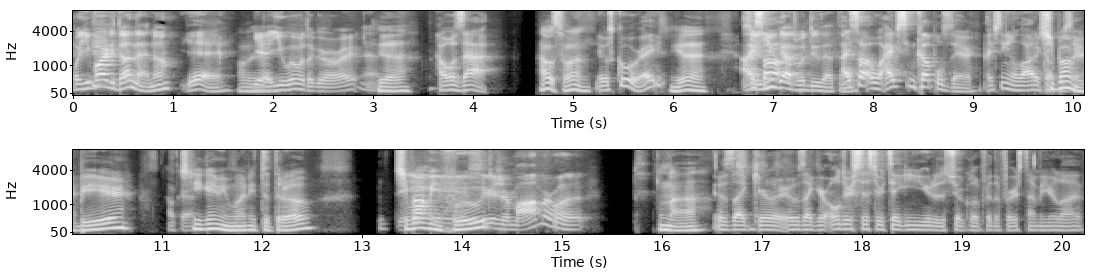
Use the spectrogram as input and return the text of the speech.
Well, you've already done that, no? Yeah. Oh, yeah, you went with a girl, right? Yeah. How was that? That was fun. It was cool, right? Yeah. I so saw. you guys would do that. Then. I saw. Well, I've seen couples there. I've seen a lot of couples She couples bought me beer. Okay. She gave me money to throw. She brought me food. She was your mom or what? Nah. It was like your. It was like your older sister taking you to the strip club for the first time in your life.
